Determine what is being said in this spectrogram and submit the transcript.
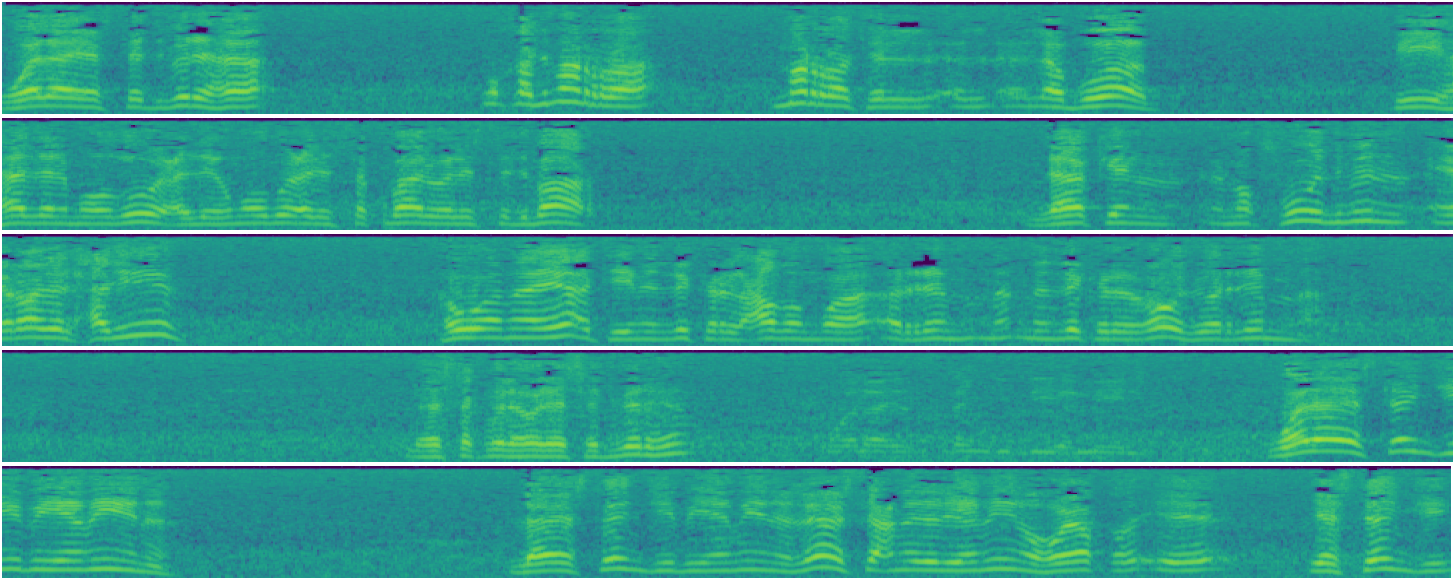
ولا يستدبرها. وقد مر مرت ال ال الأبواب في هذا الموضوع اللي هو موضوع الاستقبال والاستدبار. لكن المقصود من إيراد الحديث هو ما يأتي من ذكر العظم والرم من ذكر الروث والرمة. لا يستقبلها ولا يستدبرها ولا يستنجي بيمينه. ولا يستنجي بيمينه. لا يستنجي بيمينه. لا يستعمل اليمين وهو يستنجي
